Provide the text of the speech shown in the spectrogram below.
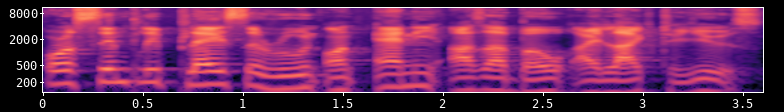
or simply place the rune on any other bow I like to use.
